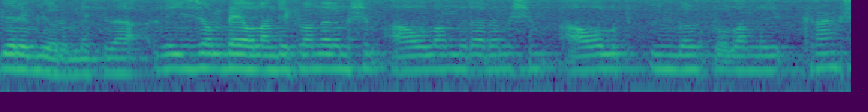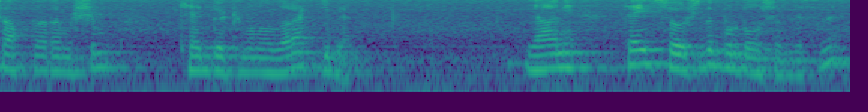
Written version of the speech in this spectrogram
görebiliyorum. Mesela revizyon B olan dokümanları aramışım, A olanları aramışım, A olup invert'te olanları crankshaft'ı aramışım CAD doküman olarak gibi. Yani Save Search'ı da burada ulaşabilirsiniz.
